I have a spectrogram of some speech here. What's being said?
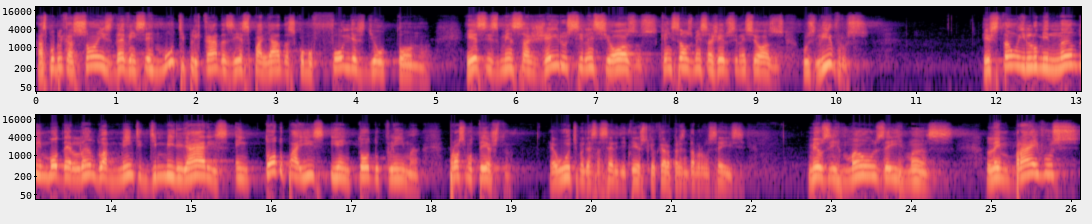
As publicações devem ser multiplicadas e espalhadas como folhas de outono. Esses mensageiros silenciosos, quem são os mensageiros silenciosos? Os livros estão iluminando e modelando a mente de milhares em todo o país e em todo o clima. Próximo texto, é o último dessa série de textos que eu quero apresentar para vocês. Meus irmãos e irmãs, lembrai-vos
